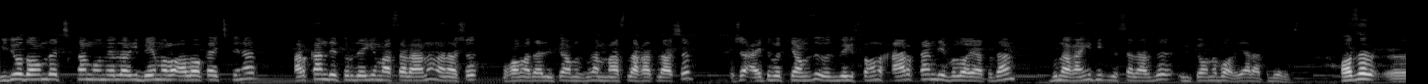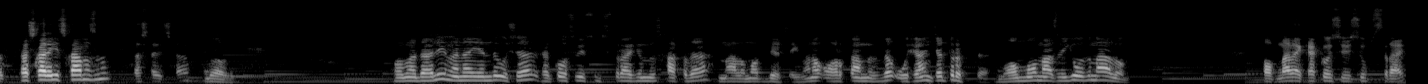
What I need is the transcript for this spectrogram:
video davomida chiqqan nomerlarga bemalol aloqaga chiqinglar. Har qanday turdagi masalani mana shu muhammad ali ukamiz bilan maslahatlashib o'sha aytib o'tganimizdek o'zbekistonni har qanday viloyatidan bunaqangi teplitsalarni imkoni bor yaratib berish hozir e, tashqariga chiqamizmi? Tashqariga chiqamiz. Bo'ldi muhammad ali mana endi o'sha kokosovый substrakimiz haqida ma'lumot bersak mana orqamizda o'shancha turibdi. Muammo emasligi o'zi ma'lum. Hop mana kokosiy substrak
